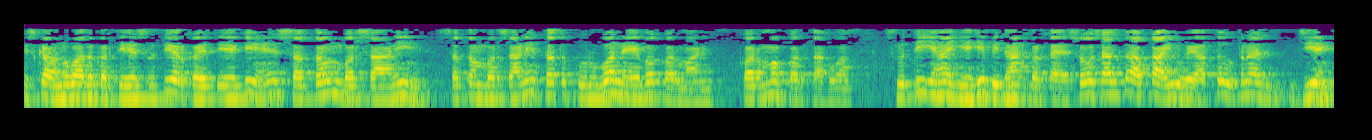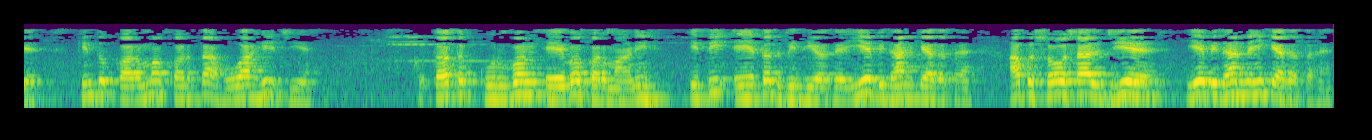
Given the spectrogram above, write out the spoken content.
इसका अनुवाद करती है श्रुति और कहती है कि सतम वर्षाणी सतम वर्षाणी तत्पूर्वन एवं कर्माणी, कर्म करता हुआ। श्रुति यहाँ यही विधान करता है। सौ साल तो आपका आयु है, आप तो उतना जिएँगे। किंतु कर्म करता हुआ ही जिए। तत्कुर्बन एव कर्माणी इति एतद विधीयते। ये विधान किया जाता है। आप सौ साल जिए, ये विधान नहीं किया जाता है।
